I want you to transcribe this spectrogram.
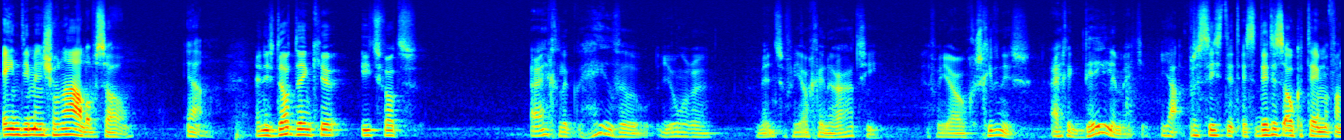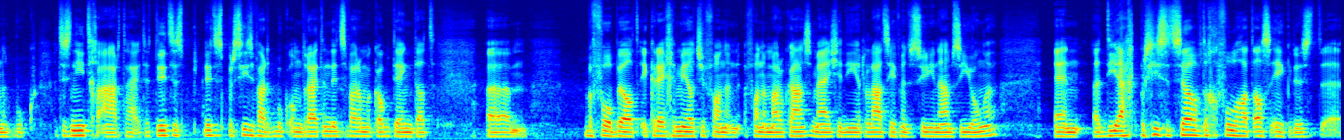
eendimensionaal of zo. Ja. En is dat, denk je, iets wat eigenlijk heel veel jongere mensen van jouw generatie en van jouw geschiedenis eigenlijk delen met je? Ja, precies dit is. Dit is ook het thema van het boek. Het is niet geaardheid. Dit is, dit is precies waar het boek om draait. En dit is waarom ik ook denk dat... ehm, bijvoorbeeld, ik kreeg een mailtje van een, van een Marokkaanse meisje... die een relatie heeft met een Surinaamse jongen. En eh, die eigenlijk precies hetzelfde gevoel had als ik. Dus de,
